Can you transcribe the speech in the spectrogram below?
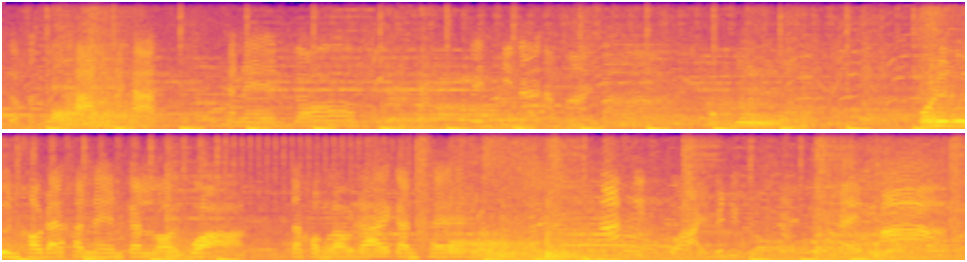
เกือบจะครึ่งทางแล้วนะคะ คะแนนก็เป็นที่น่าอับอายมาก ดูคนอื่นๆเขาได้คะแนนกันร้อยกว่า แต่ของเราได้กันแค่ห้าสิบกว่ายังไม่ถึงร้อยแพงมาก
